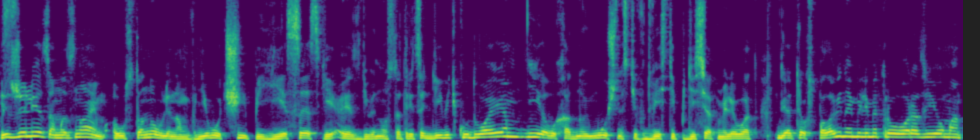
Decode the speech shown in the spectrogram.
Из железа мы знаем о установленном в него чипе ESS ES9039Q2M и о выходной мощности в 250 мВт для 3,5 мм разъема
